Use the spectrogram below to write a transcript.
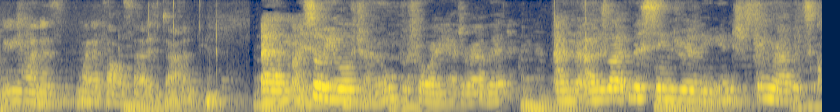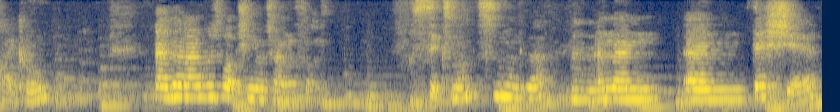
Maybe when it's when it's all said and done. Um, I saw your channel before I had a rabbit, and I was like, this seems really interesting. Rabbits are quite cool. And then I was watching your channel for like six months, something like that. And then um, this year,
